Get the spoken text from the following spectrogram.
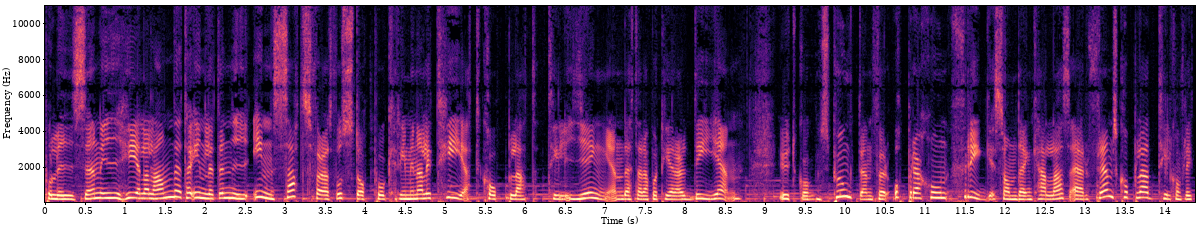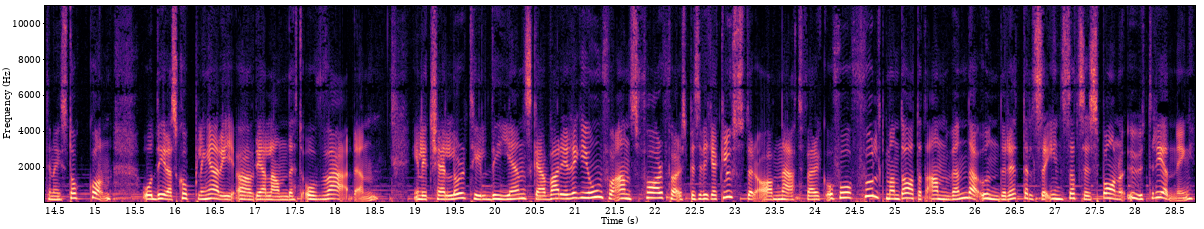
Polisen i hela landet har inlett en ny insats för att få stopp på kriminalitet kopplat till gängen. Detta rapporterar DN. Utgångspunkten för Operation Frigg, som den kallas, är främst kopplad till konflikterna i Stockholm och deras kopplingar i övriga landet och världen. Enligt källor till DN ska varje region få ansvar för specifika kluster av nätverk och få fullt mandat att använda underrättelse, insatser, span och utredning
